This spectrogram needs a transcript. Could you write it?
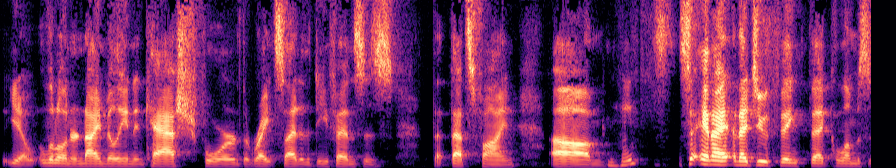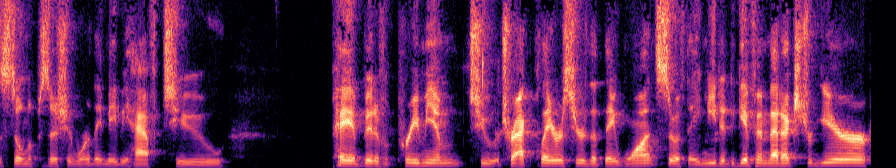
you know a little under nine million in cash for the right side of the defense is that that's fine. Um, Mhm. so and I and I do think that Columbus is still in a position where they maybe have to pay a bit of a premium to attract players here that they want. So if they needed to give him that extra year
